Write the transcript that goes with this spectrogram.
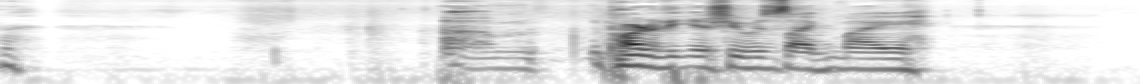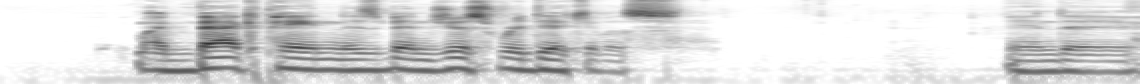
um, part of the issue is like my my back pain has been just ridiculous, and uh,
